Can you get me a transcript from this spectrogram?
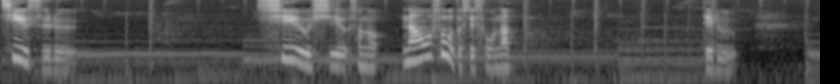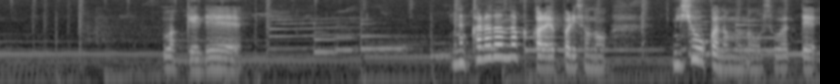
治癒する治癒しその治そうとしてそうなってるわけでな体の中からやっぱりその未消化のものをそうやって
